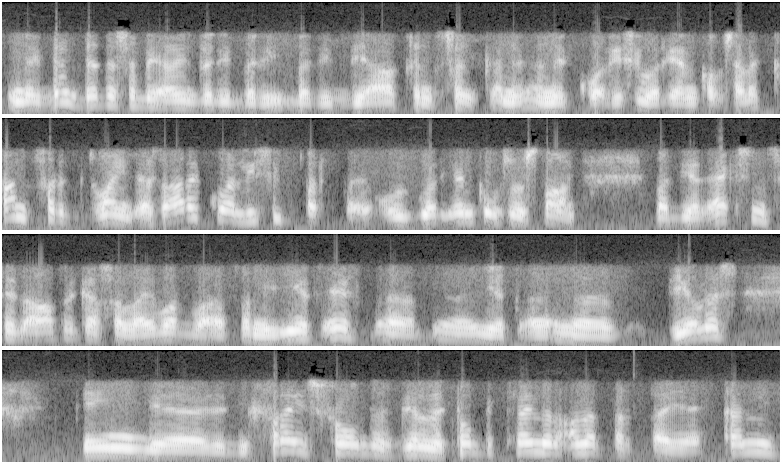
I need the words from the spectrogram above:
En ek dink dit is op die einde by die by die DA kan sink in in 'n koalisie ooreenkoms. Hulle kan verdwyn. As daar 'n koalisie ooreenkoms ontstaan wat deur Action South Africa gelei word waarvan die EFF uh, uh, uh, deel is, en die die Vryheidsfront is deel 'n klompie kleiner ander partye. Kan die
